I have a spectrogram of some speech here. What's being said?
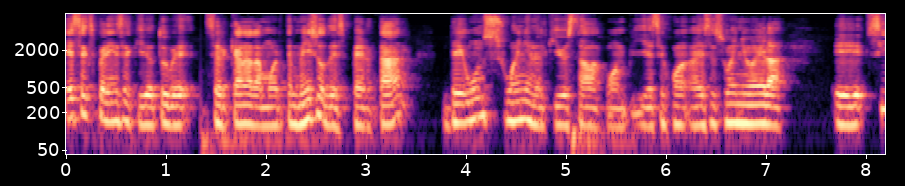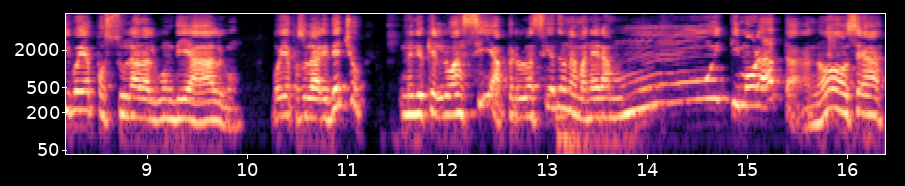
Esa experiencia que yo tuve cercana a la muerte me hizo despertar de un sueño en el que yo estaba, Juan, y ese, ese sueño era, eh, sí, voy a postular algún día algo, voy a postular, y de hecho, medio que lo hacía, pero lo hacía de una manera muy timorata, ¿no? O sea,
